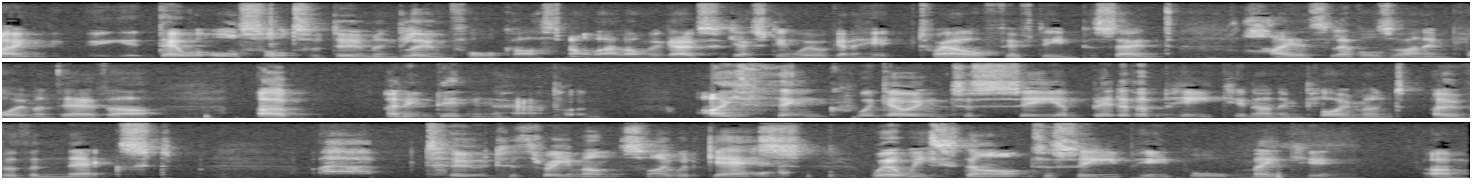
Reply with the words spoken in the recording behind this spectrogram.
And there were all sorts of doom and gloom forecasts not that long ago suggesting we were going to hit 12, 15%, highest levels of unemployment ever. Um, and it didn't happen. I think we're going to see a bit of a peak in unemployment over the next uh, two to three months, I would guess, where we start to see people making um,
